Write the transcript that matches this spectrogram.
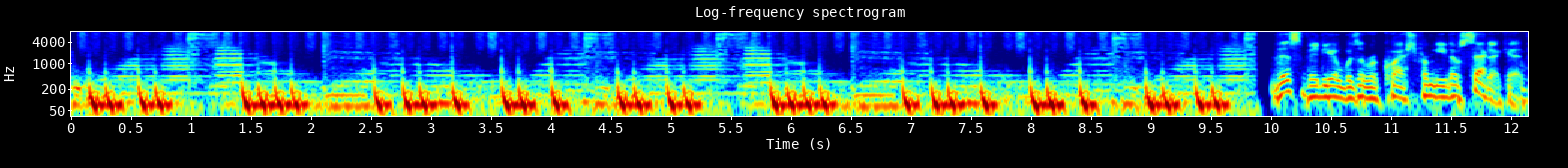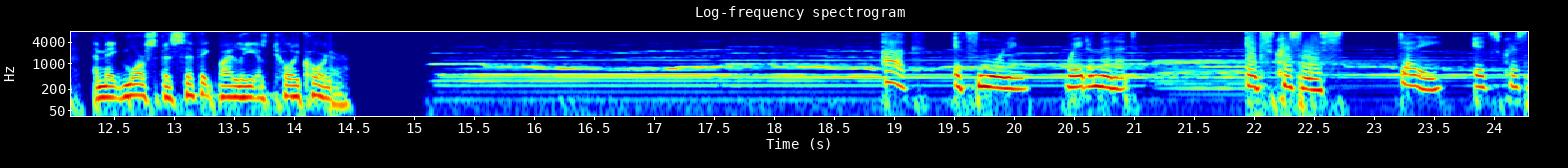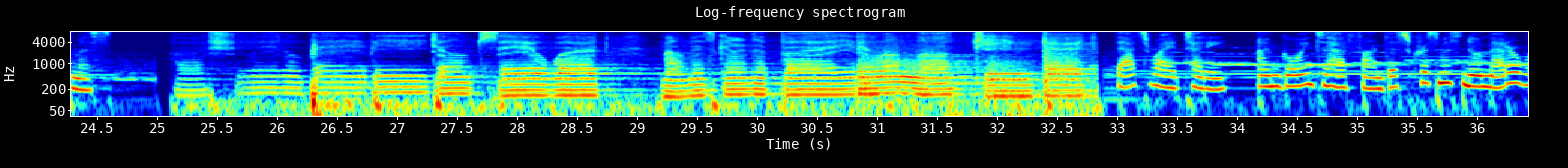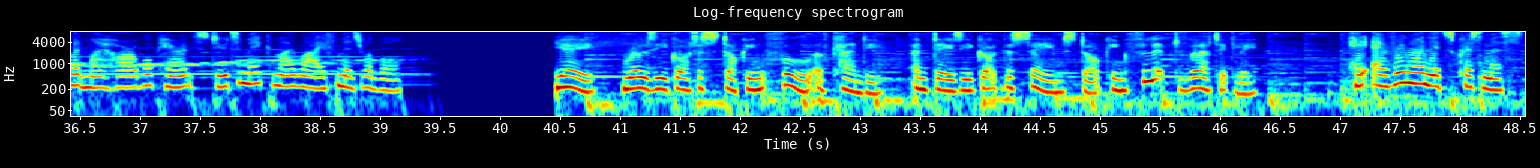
This video was a request from Nito Sedekov and made more specific by Leah's Toy Corner. Ugh, it's morning. Wait a minute. It's Christmas. Daddy, it's Christmas. Hush, little baby, don't say a word. Mama's gonna buy you a mockingbird. That's right, Teddy. I'm going to have fun this Christmas no matter what my horrible parents do to make my life miserable. Yay, Rosie got a stocking full of candy, and Daisy got the same stocking flipped vertically. Hey everyone, it's Christmas.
